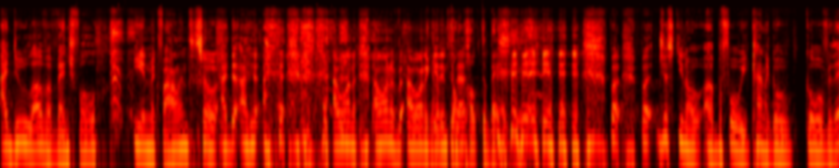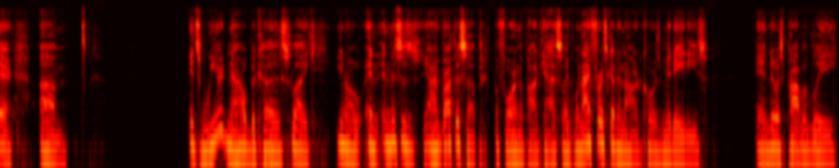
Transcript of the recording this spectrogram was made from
I do love a vengeful Ian McFarland. So I I want to I want to I want to get know, into don't that. poke the bear. but but just you know uh, before we kind of go go over there, um, it's weird now because like you know and and this is you know, I brought this up before on the podcast. Like when I first got into hardcore was mid '80s, and there was probably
